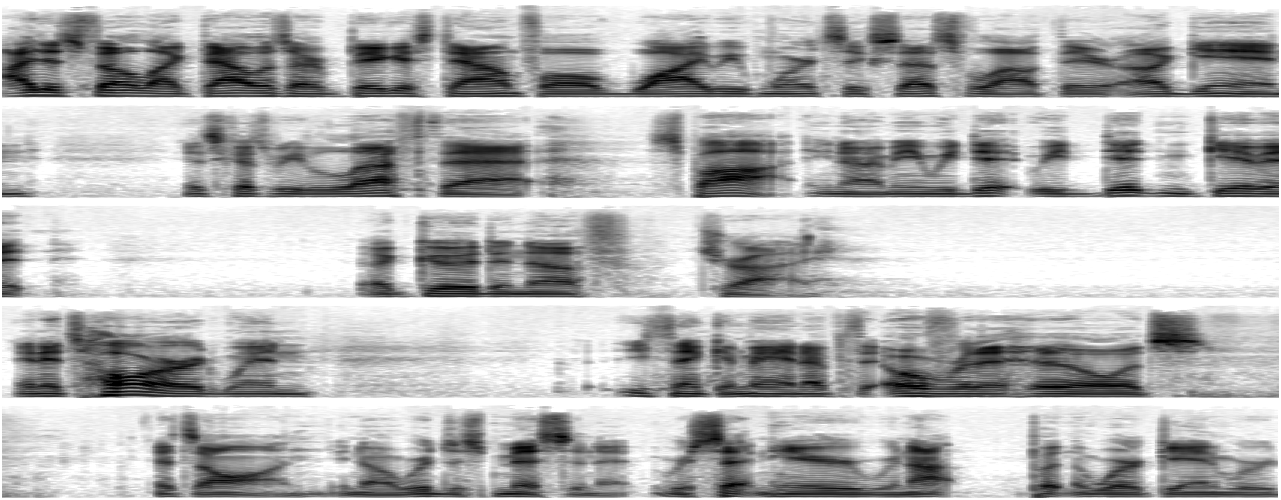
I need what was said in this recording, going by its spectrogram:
I just felt like that was our biggest downfall. Why we weren't successful out there again, is because we left that spot. You know, what I mean, we did we didn't give it a good enough try. And it's hard when you're thinking, man, up the, over the hill, it's it's on. You know, we're just missing it. We're sitting here, we're not putting the work in. We're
